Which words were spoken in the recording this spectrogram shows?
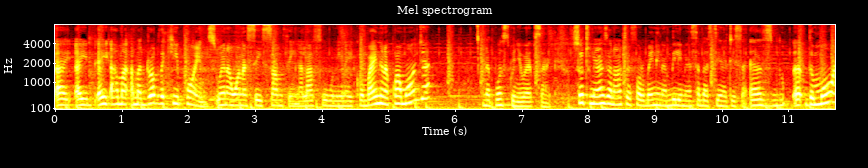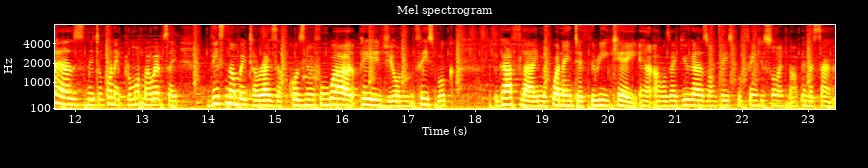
I, I, I, I'm, a, I'm a drop the key points when I want to say something alafu ninaikombaini na kwa moja na post kwenye website. So tumeanza na watu elfu arobaini na mbili mia saba sitini na tisa. As uh, the more as nitakuwa naipromote my website this number ita rise up cause nimefungua page on facebook ghafla imekuwa 93k and i was like you guys on facebook thank you so much nawapenda sana.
